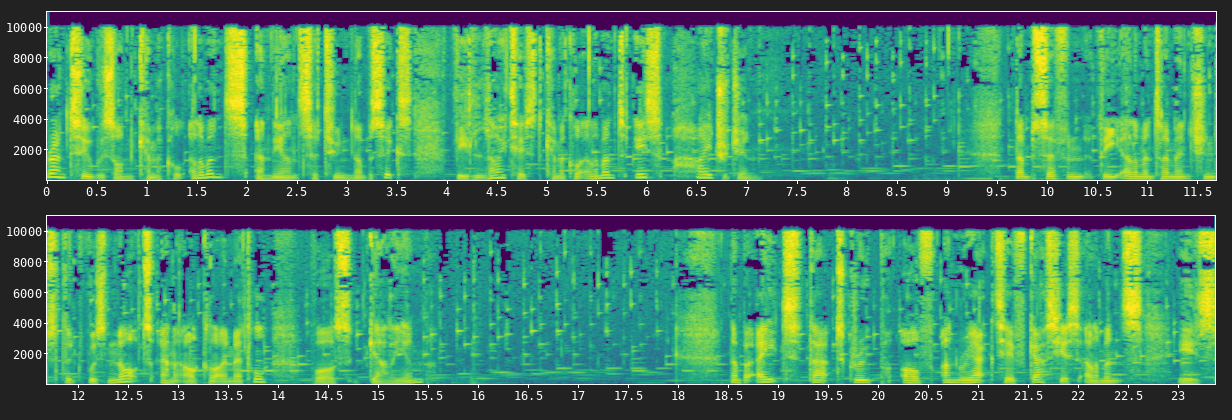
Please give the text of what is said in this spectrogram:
Round two was on chemical elements, and the answer to number six, the lightest chemical element, is hydrogen. Number seven, the element I mentioned that was not an alkali metal was gallium. Number eight, that group of unreactive gaseous elements is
